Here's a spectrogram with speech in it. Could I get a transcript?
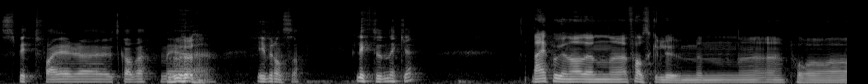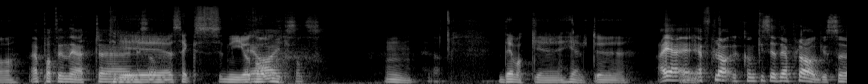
Spitfire-utgave i bronse. Likte du den ikke? Nei, av den eh, falske lumen eh, på Jeg patinerte 3, liksom. 6, 9 og 12. Ja, ikke sant. Mm. Det var ikke helt uh, Nei, jeg, jeg, pla- kan ikke si at jeg plages så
